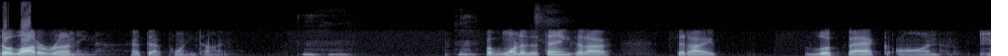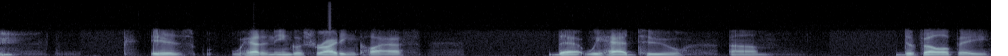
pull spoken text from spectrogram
so a lot of running at that point in time Mhm. but one of the things that I that I look back on is we had an English writing class that we had to um, develop a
